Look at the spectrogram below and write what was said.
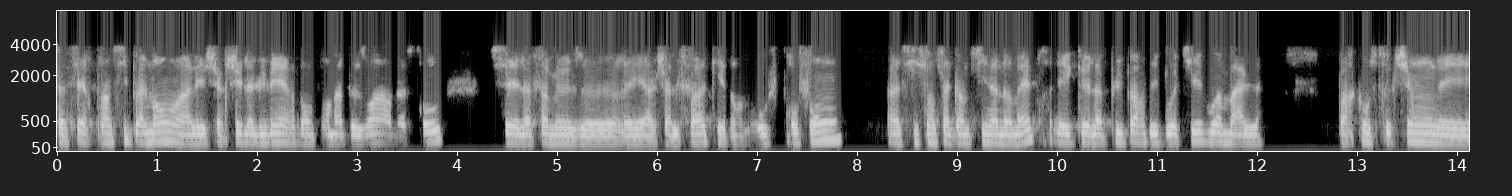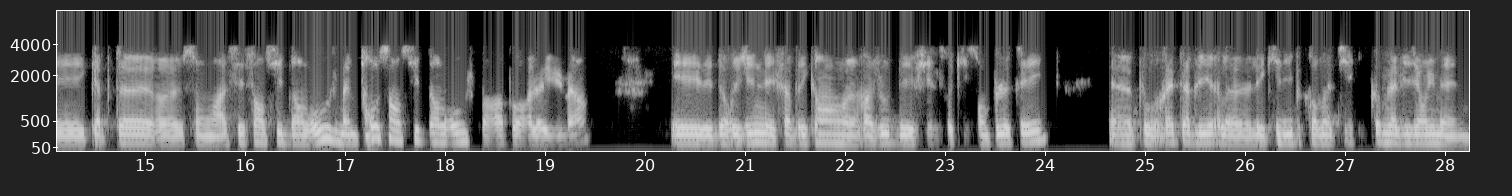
Ça sert principalement à aller chercher la lumière dont on a besoin en astro. C'est la fameuse euh, ray H alpha qui est dans le rouge profond à 656 nanomètres et que la plupart des boîtiers voient mal. Par construction, les capteurs euh, sont assez sensibles dans le rouge, même trop sensibles dans le rouge par rapport à l'œil humain. Et d'origine, les fabricants euh, rajoutent des filtres qui sont bleutés euh, pour rétablir l'équilibre chromatique, comme la vision humaine.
